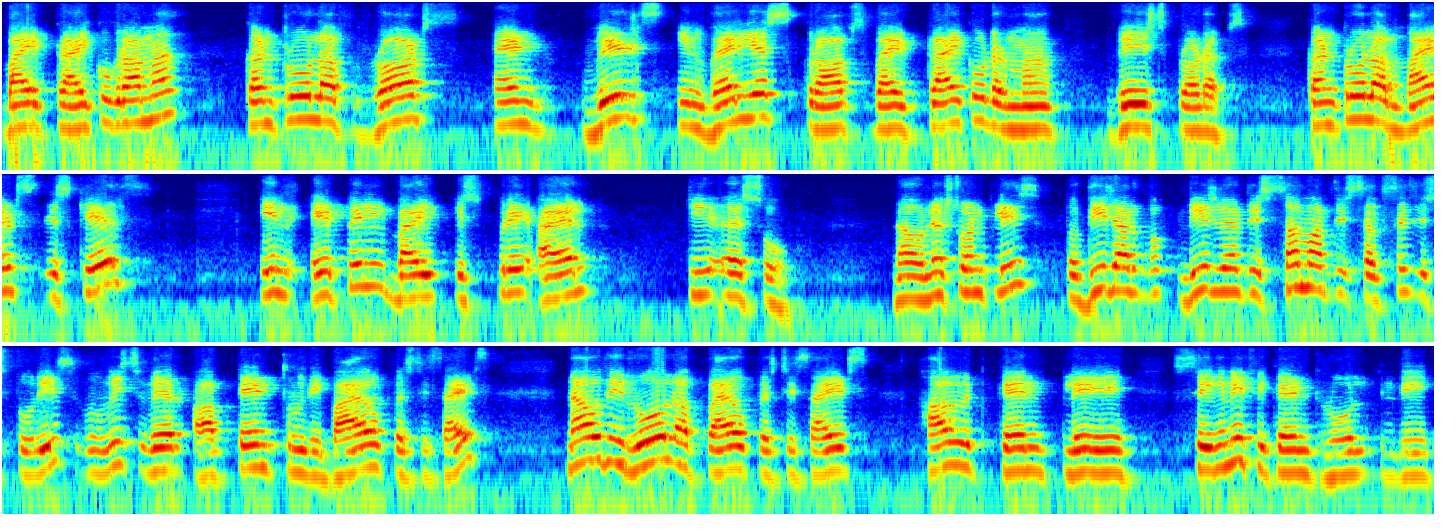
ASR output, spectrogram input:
by trichogramma, control of rots and wilts in various crops by trichoderma waste products. control of mites scales. In April by spray oil TSO. Now next one please. So these are these were the some of the success stories which were obtained through the biopesticides. Now the role of biopesticides, how it can play a significant role in the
